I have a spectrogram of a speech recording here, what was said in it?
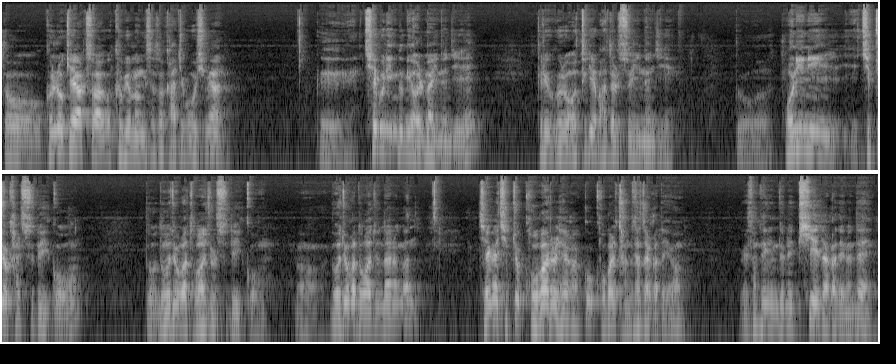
또 근로 계약서하고 급여 명세서 가지고 오시면 그 체불 임금이 얼마 있는지 그리고 그걸 어떻게 받을 수 있는지 또 본인이 직접 할 수도 있고 또 노조가 도와줄 수도 있고 어, 노조가 도와준다는 건 제가 직접 고발을 해갖고 고발 당사자가 돼요. 선생님들은 피해자가 되는데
